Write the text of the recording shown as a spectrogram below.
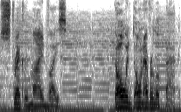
strictly my advice, go and don't ever look back.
